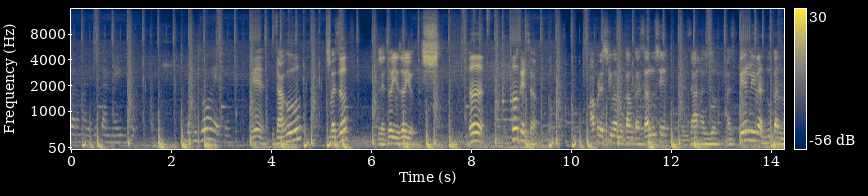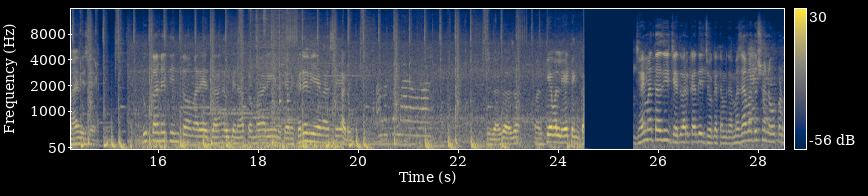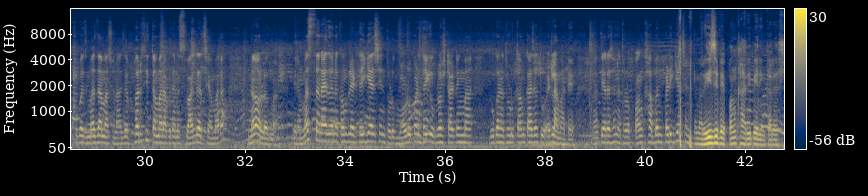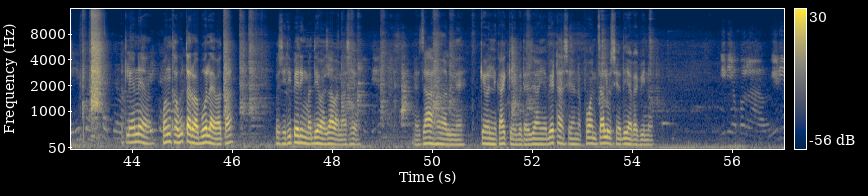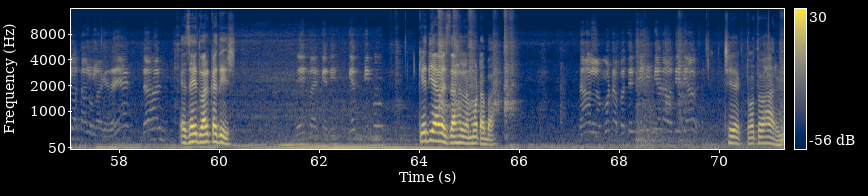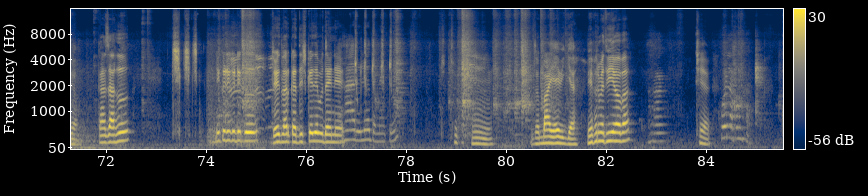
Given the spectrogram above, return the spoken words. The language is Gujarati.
વાર અમારી દુકાનમાં આવી છે બધું જોવે છે. હે જાહુ બજો એટલે જોયું જોયું. હા શું કરશો? આપણે સીવાનું કામકાજ ચાલુ છે. જાહલ જો આજ પહેલી વાર દુકાનમાં આવી છે. દુકાનેથી ને તો અમારે જાહલ બેન આટો મારી ને ત્યારે ઘરે બી આવ્યા છે. જો જો જો મારે કેવલ એટિંગ જય માતાજી, જય દ્વારકાધીશ. જો કે તમે બધા મજામાં તો છો ને, હું પણ ખૂબ જ મજામાં છું ને. આજે ફરીથી તમારા બધાનું સ્વાગત છે અમારા નવા વ્લોગમાં. ત્યારે મસ્ત નાયદો એને કમ્પ્લીટ થઈ ગયા છે ને, થોડુંક મોડું પણ થઈ ગયું પ્લસ સ્ટાર્ટિંગમાં દુકાને થોડું કામકાજ હતું એટલા માટે. અત્યારે છે ને, થોડોક પંખા બંધ પડી ગયા છે ને, તમારે ઈજીભાઈ પંખા રિપેરિંગ કરે છે. એટલે એને પંખા ઉતારવા બોલાવ્યા હતા. પછી રિપેરિંગમાં દેવા જવાના છે. ને જાહલ ને કેવલ ને કાકી ને બધા જ્યાં અહીંયા બેઠા છે અને ફોન ચાલુ છે દયા ભાભીનો જય દ્વારકાધીશ. કે દી આવે છે જાહલના મોટા બા? છેક તો તો હારું લ્યો. કાં જાહુ? ડીકુ ડીકુ ડીકુ. જય દ્વારકાધીશ કહી દે બધાને સારું લ્યો તમે હમ. જો બાય આવી ગયા. વેફર મેથી આવ્યા બા? છે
